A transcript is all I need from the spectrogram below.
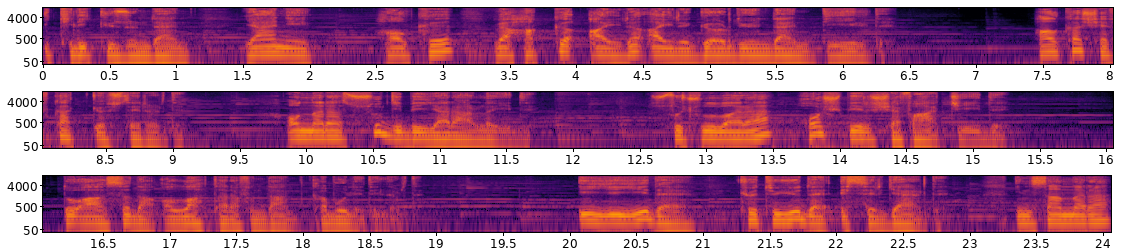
ikilik yüzünden yani halkı ve hakkı ayrı ayrı gördüğünden değildi. Halka şefkat gösterirdi. Onlara su gibi yararlıydı. Suçlulara hoş bir şefaatçiydi. Duası da Allah tarafından kabul edilirdi. İyiyi de kötüyü de esirgerdi. İnsanlara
